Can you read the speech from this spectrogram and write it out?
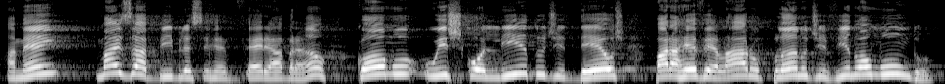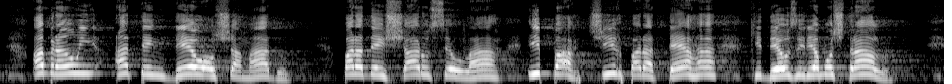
Amém? Mas a Bíblia se refere a Abraão como o escolhido de Deus para revelar o plano divino ao mundo. Abraão atendeu ao chamado para deixar o seu lar e partir para a terra que Deus iria mostrá-lo.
